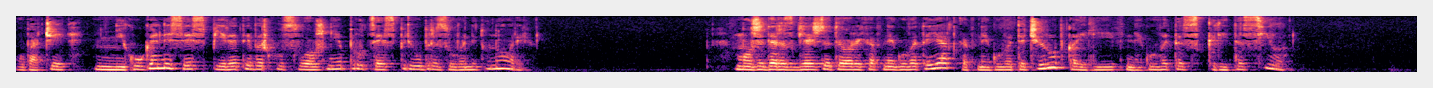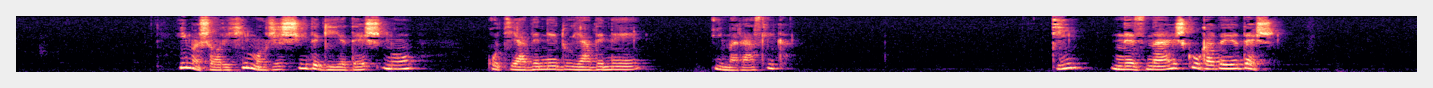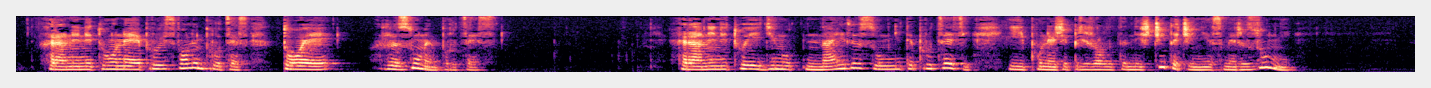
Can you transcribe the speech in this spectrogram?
Обаче никога не се спирате върху сложния процес при образуването на орех. Може да разглеждате ореха в неговата ядка, в неговата черупка или в неговата скрита сила. Имаш орехи, можеш и да ги ядеш, но от ядене до ядене има разлика. Ти не знаеш кога да ядеш. Храненето не е произволен процес, то е разумен процес. Храненето е един от най-разумните процеси и понеже природата не счита, че ние сме разумни,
